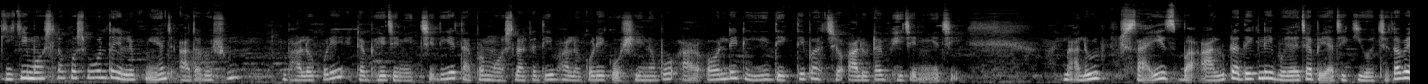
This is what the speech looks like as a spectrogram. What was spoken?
কি কি মশলা কষবো বলতে গেলে পেঁয়াজ, আদা, রসুন ভালো করে এটা ভেজে নিচ্ছি। দিয়ে তারপর মশলাটা দিয়ে ভালো করে কষিয়ে নেব। আর অলরেডি দেখতে পাচ্ছ আলুটা ভেজে নিয়েছি। আলুর সাইজ বা আলুটা দেখলেই বোঝা যাবে আজকে কী হচ্ছে। তবে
